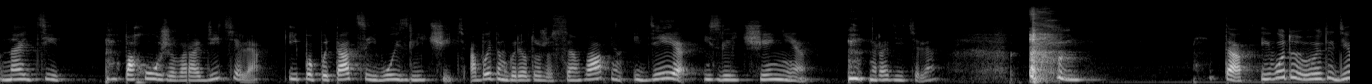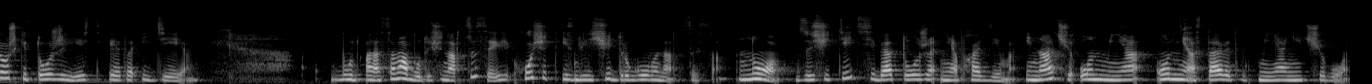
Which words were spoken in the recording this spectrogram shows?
найти похожего родителя и попытаться его излечить. Об этом говорил тоже Сэм Вакнин. Идея излечения родителя. так, и вот у этой девушки тоже есть эта идея она сама, будучи нарциссой, хочет излечить другого нарцисса. Но защитить себя тоже необходимо, иначе он, меня, он не оставит от меня ничего.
